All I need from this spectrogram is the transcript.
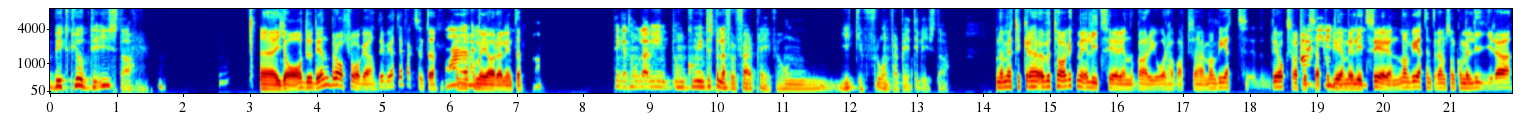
bytt klubb till Ystad? Eh, ja, du, det är en bra fråga. Det vet jag faktiskt inte Nej, om hon kommer göra eller inte. tänk att hon, lär inte, hon kommer inte spela för fair play, för hon gick ju från fair play till Ystad. Nej, men jag tycker det här överhuvudtaget med elitserien varje år har varit så här. Man vet, det har också varit lite så problem med elitserien. Man vet inte vem som kommer lira.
